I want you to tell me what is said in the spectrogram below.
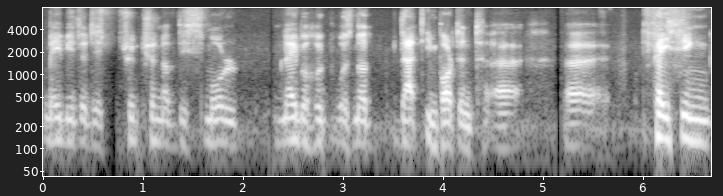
maybe the destruction of this small neighborhood was not that important, uh, uh, facing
